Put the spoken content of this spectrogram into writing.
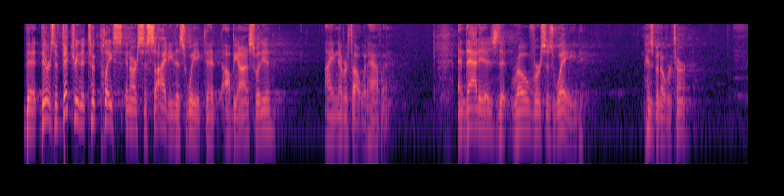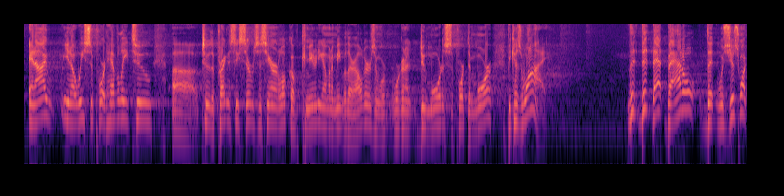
That there is a victory that took place in our society this week that I'll be honest with you, I never thought would happen. And that is that Roe versus Wade has been overturned. And I, you know, we support heavily to uh, to the pregnancy services here in our local community. I'm going to meet with our elders, and we're we're going to do more to support them more. Because why? Th- th- that battle that was just won.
